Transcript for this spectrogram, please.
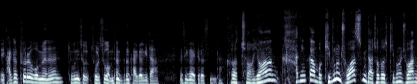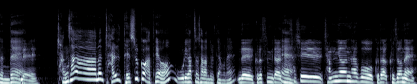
이 가격표를 보면은 기분이 좋- 좋을 수가 없는 그런 가격이다 이런 생각이 들었습니다. 그렇죠. 영화 가니까 뭐 기분은 좋았습니다. 저도 기분은 좋았는데 네. 장사는 잘 됐을 것 같아요. 우리 같은 사람들 때문에. 네, 그렇습니다. 네. 사실 작년하고 그다 그 전에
